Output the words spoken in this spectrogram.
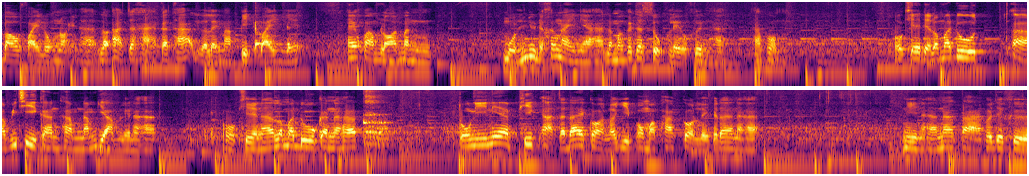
เบาไฟลงหน่อยนะฮะเราอาจจะหากระทะหรืออะไรมาปิดไว้อย่างนี้ ให้ความร้อนมันหมุนอยู่ในข้างในเนี่ยฮะแล้วมันก็จะสุกเร็วขึ้นฮะครับผมโอเค เดี๋ยวเรามาดูวิธีการทำน้ำยำเลยนะฮะโอเคนะเรามาดูกันนะครับ ตรงนี้เนี่ยพริกอาจจะได้ก่อนเราหยิบออกมาพักก่อนเลยก็ได้นะฮะนี่นะฮะหน้าตาก็จะคือ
